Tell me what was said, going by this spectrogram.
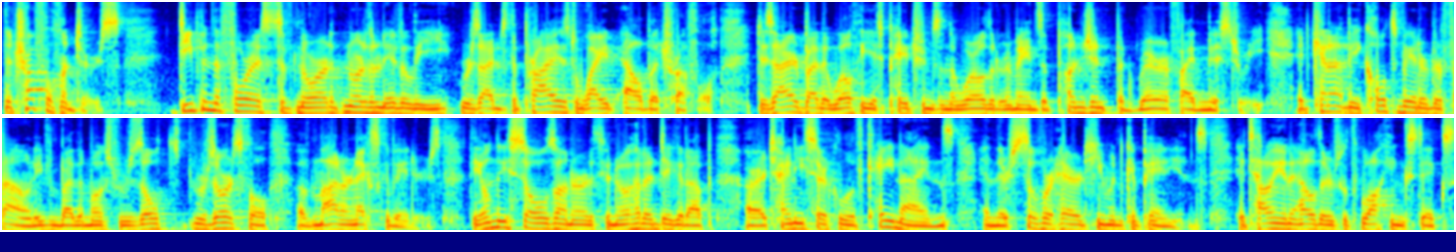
"The Truffle Hunters." Deep in the forests of nor- northern Italy resides the prized white alba truffle. Desired by the wealthiest patrons in the world, it remains a pungent but rarefied mystery. It cannot be cultivated or found, even by the most result- resourceful of modern excavators. The only souls on Earth who know how to dig it up are a tiny circle of canines and their silver-haired human companions, Italian elders with walking sticks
